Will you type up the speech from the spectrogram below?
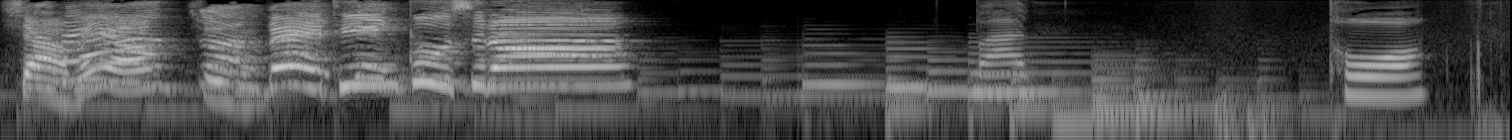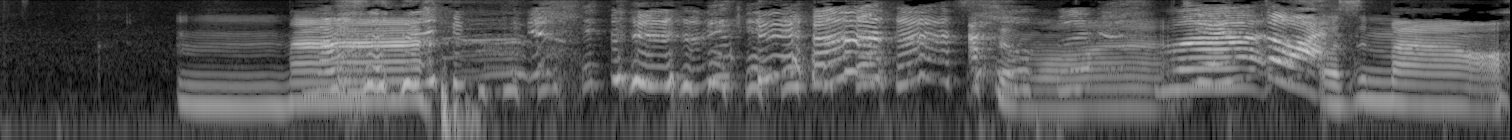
小朋友准备听故事喽。班拖嗯妈，什么啊？我是妈哦，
